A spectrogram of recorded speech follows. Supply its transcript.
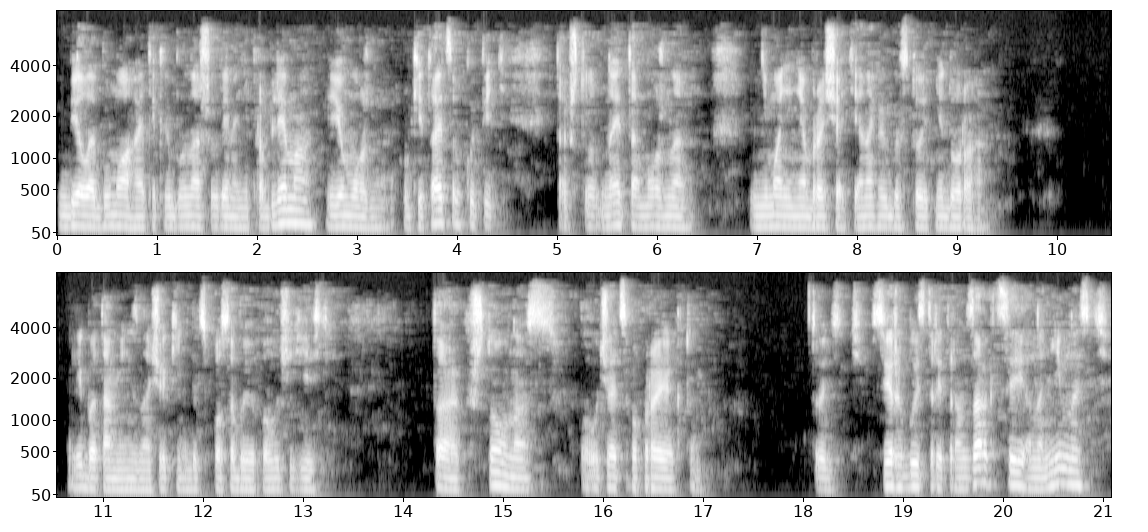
белая бумага это как бы в наше время не проблема, ее можно у китайцев купить, так что на это можно внимание не обращать, и она как бы стоит недорого. Либо там, я не знаю, еще какие-нибудь способы ее получить есть. Так, что у нас получается по проекту? Есть сверхбыстрые транзакции, анонимность,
